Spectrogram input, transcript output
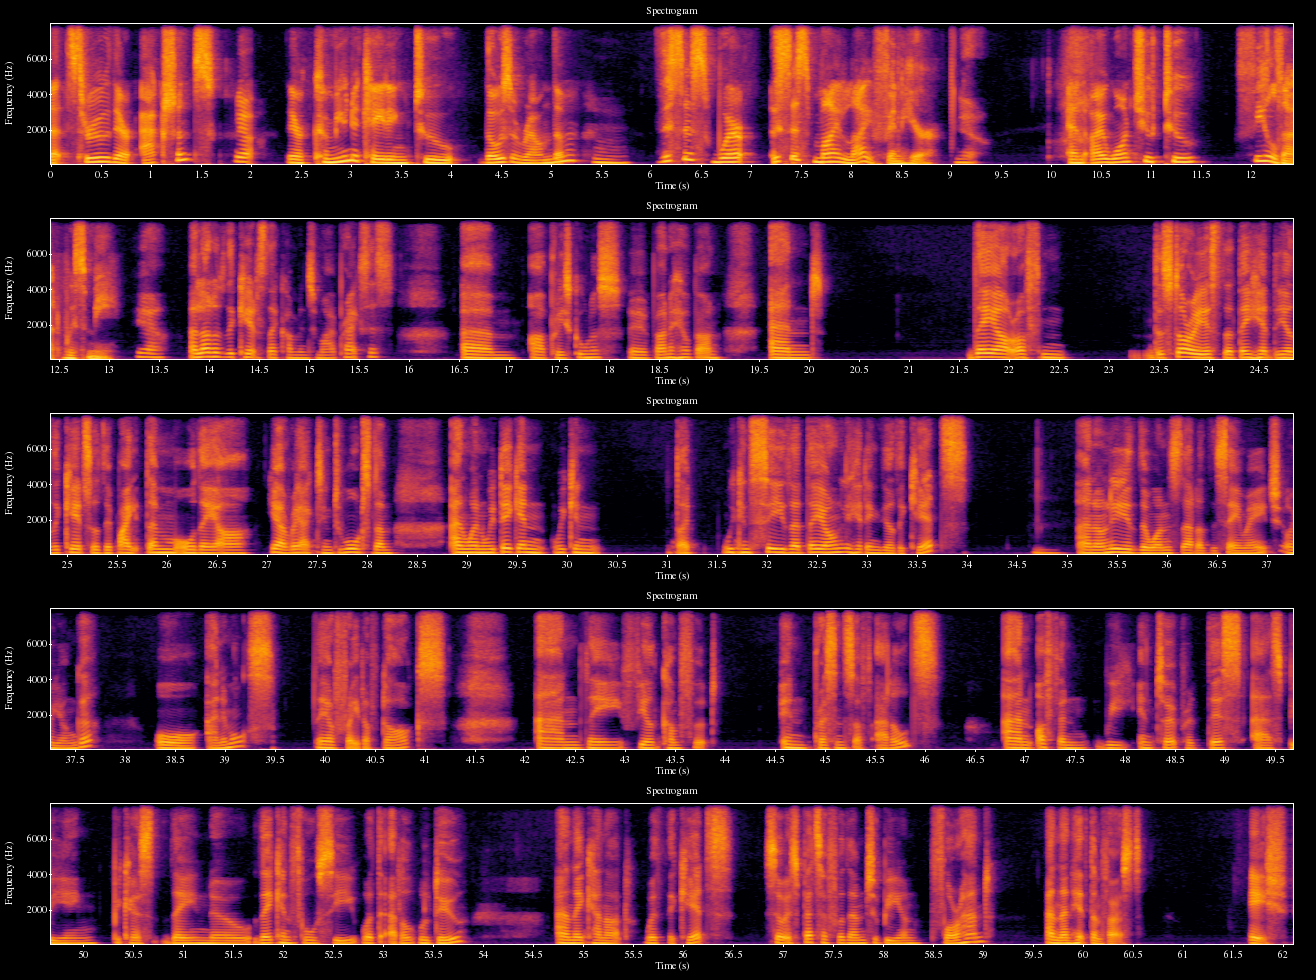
That through their actions, Yeah. they're communicating to those around them Mm. this is where this is my life in here. Yeah. And I want you to feel that with me. Yeah. A lot of the kids that come into my practice um, are preschoolers, uh, børnehavebørn, and they are often, the story is that they hit the other kids or they bite them or they are, yeah, reacting towards them. And when we dig in, we can, that we can see that they are only hitting the other kids and only the ones that are the same age or younger or animals. They are afraid of dogs and they feel comfort in presence of adults. And often we interpret this as being because they know they can foresee what the adult will do and they cannot with the kids. So it's better for them to be on forehand and then hit them first. Ish.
